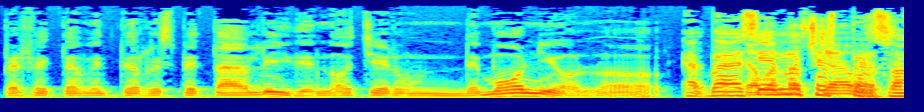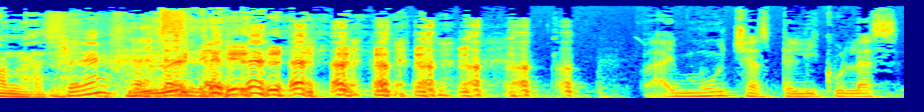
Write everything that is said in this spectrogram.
perfectamente respetable y de noche era un demonio, ¿no? Ah, Así hay muchas chavas. personas, ¿eh? hay muchas películas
